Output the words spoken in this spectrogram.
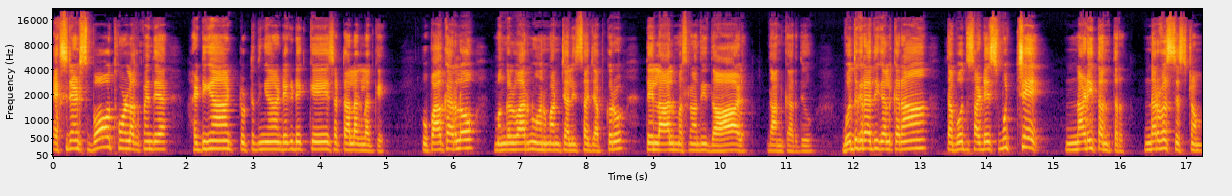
ਐਕਸੀਡੈਂਟਸ ਬਹੁਤ ਹੋਣ ਲੱਗ ਪੈਂਦੇ ਆ। ਹੱਡੀਆਂ ਟੁੱਟਦੀਆਂ, ਡਿੱਗ ਡਿੱਗ ਕੇ, ਸੱਟਾਂ ਲੱਗ ਲੱਗ ਕੇ। ਉਪਾਅ ਕਰ ਲਓ। ਮੰਗਲਵਾਰ ਨੂੰ ਹਨੂਮਾਨ ਚਾਲੀਸਾ ਜਪ ਕਰੋ ਤੇ ਲਾਲ ਮਸਰਾਂ ਦੀ ਦਾਲ ਦਾਨ ਕਰ ਦਿਓ। ਬੁੱਧ ਗ੍ਰਹਿ ਦੀ ਗੱਲ ਕਰਾਂ ਤਾਂ ਬੁੱਧ ਸਾਡੇ ਸਮੁੱਚੇ ਨਾੜੀ ਤੰਤਰ ਨਰਵਸ ਸਿਸਟਮ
